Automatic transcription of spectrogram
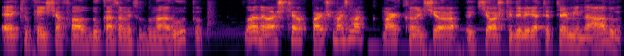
é que o que a gente tinha falado do casamento do Naruto, mano, eu acho que a parte mais marcante que eu acho que deveria ter terminado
